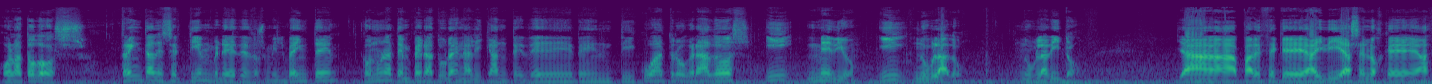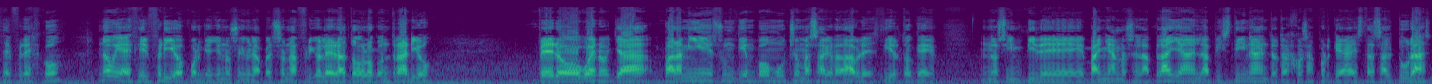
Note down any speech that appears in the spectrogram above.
Hola a todos. 30 de septiembre de 2020 con una temperatura en Alicante de 24 grados y medio y nublado, nubladito. Ya parece que hay días en los que hace fresco. No voy a decir frío porque yo no soy una persona friolera, todo lo contrario. Pero bueno, ya para mí es un tiempo mucho más agradable. Es cierto que nos impide bañarnos en la playa, en la piscina, entre otras cosas porque a estas alturas,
